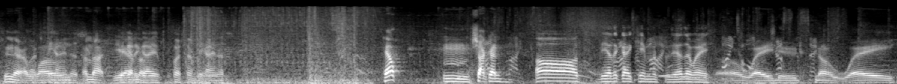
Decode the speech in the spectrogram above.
He's in there alone. I'm not. We Yeah. got I'm a not- guy pushing behind us. Help! Mm, shotgun. Oh, the other guy came in from the other way. No way, dude. No way.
